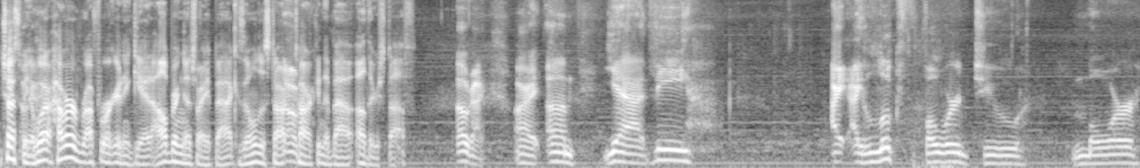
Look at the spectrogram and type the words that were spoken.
trust me, Okay. wh- however rough we're going to get, I'll bring us right back because then we'll just start Okay. talking about other stuff. Okay. All right. Um. Yeah. The. I I look forward to more.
